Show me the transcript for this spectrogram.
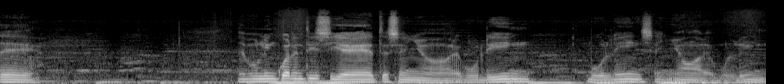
de, de Bulín 47, señores. Bulín, Bulín, señores, Bulín.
